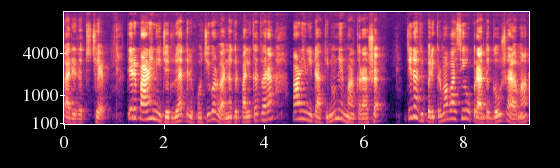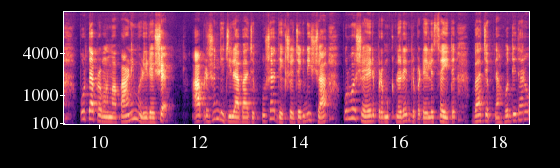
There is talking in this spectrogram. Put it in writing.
કાર્યરત છે. ત્યારે પાણીની જરૂરિયાતને પહોંચી વળવા નગરપાલિકા દ્વારા પાણીની ટાંકીનું નિર્માણ કરાશે. જેનાથી પરિક્રમાવાસીઓ ઉપરાંત ગૌશાળામાં પૂરતા પ્રમાણમાં પાણી મળી રહેશે. આ પ્રસંગે જિલ્લા ભાજપ કોષાધ્યક્ષ જગદીશ શાહ, પૂર્વ શહેર પ્રમુખ નરેન્દ્ર પટેલ સહિત ભાજપના હોદ્દેદારો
